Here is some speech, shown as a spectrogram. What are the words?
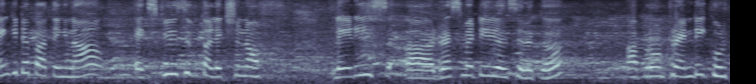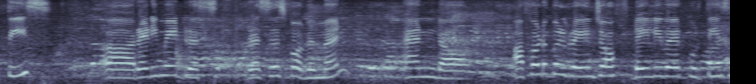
என்கிட்ட பார்த்தீங்கன்னா exclusive collection of ladies dress materials இருக்குது அப்புறம் trendy kurtis readymade dress dresses for women and affordable range of daily wear kurtis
